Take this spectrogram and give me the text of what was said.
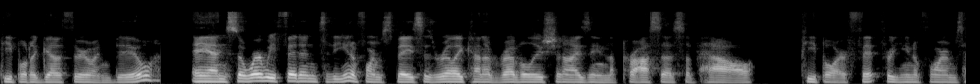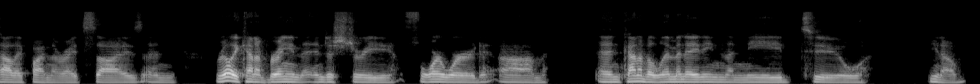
people to go through and do. And so, where we fit into the uniform space is really kind of revolutionizing the process of how people are fit for uniforms, how they find the right size, and really kind of bringing the industry forward um, and kind of eliminating the need to you know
